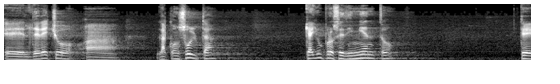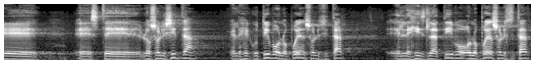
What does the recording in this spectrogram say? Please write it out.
el derecho a la consulta, que hay un procedimiento que este, lo solicita el Ejecutivo o lo pueden solicitar el Legislativo o lo puede solicitar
